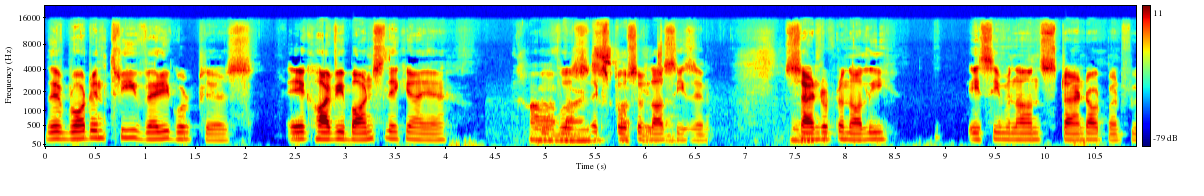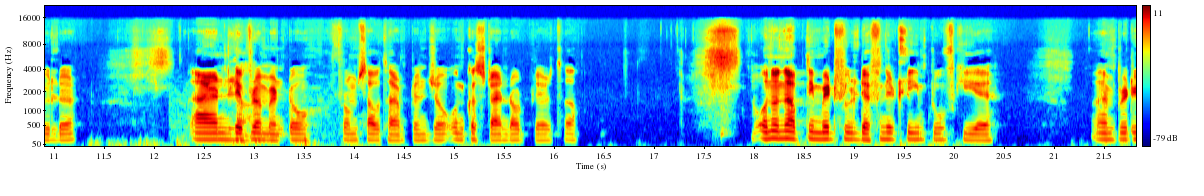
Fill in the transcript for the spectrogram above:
they've brought in three very good players. ایک ہاروی بانس لے کے آئے ہیں was explosive last season Sandro Tonali A C Milan stand out midfielder and Livramento from Southampton جو ان کا اسٹینڈ آؤٹ پلیئر تھا انہوں نے اپنی مڈ فیلڈ ڈیفینیٹلی امپروو کی ہے I am pretty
